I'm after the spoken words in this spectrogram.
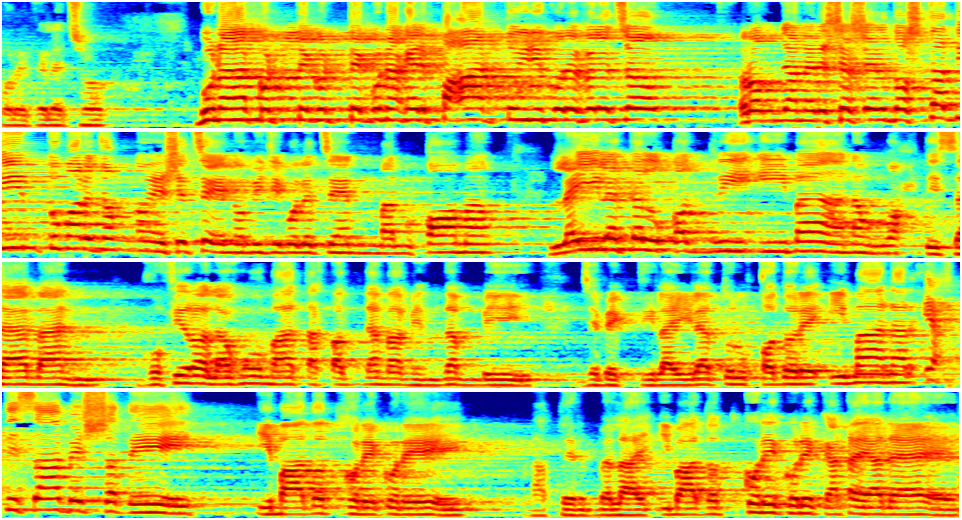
করে ফেলেছ। গুণা করতে করতে গুনাহের পাহাড় তৈরি করে ফেলেছ। রমজানের শেষের দশটা দিন তোমার জন্য এসেছে, নবীজি বলেছেন, মান কমা লাইলাতাল কদরি ঈমানান ওয়া ইহতিসাবান গফির লাহু মা তাকদ্দামা মিন যামবি যে ব্যক্তি লাইলাতুল কদরে ঈমান আর ইহতিসাবের সাথে ইবাদত করে করে রাতের বেলায় ইবাদত করে করে কাটায়া দেয়।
